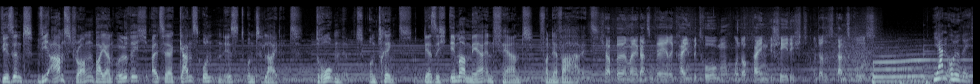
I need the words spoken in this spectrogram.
Wir sind wie Armstrong bei Jan Ulrich, als er ganz unten ist und leidet, Drogen nimmt und trinkt, der sich immer mehr entfernt von der Wahrheit. Ich habe in meiner ganzen Karriere keinen betrogen und auch keinen geschädigt. Und das ist ganz groß. Jan Ulrich,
